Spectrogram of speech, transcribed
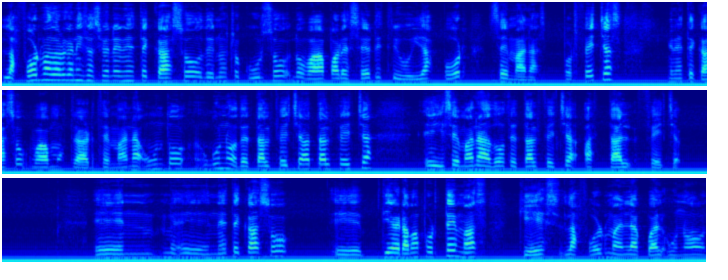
la forma de organización en este caso de nuestro curso nos va a aparecer distribuidas por semanas, por fechas en este caso va a mostrar semana 1 de tal fecha a tal fecha y semana 2 de tal fecha a tal fecha. En, este caso eh, diagramas por temas que es la forma en la cual uno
